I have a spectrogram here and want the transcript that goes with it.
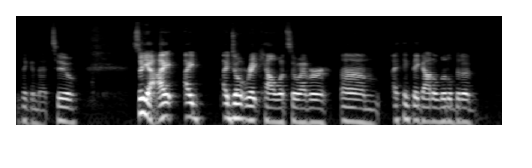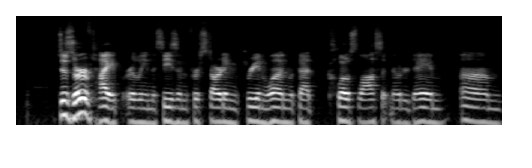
I'm thinking that too. So yeah, I I I don't rate Cal whatsoever. Um, I think they got a little bit of deserved hype early in the season for starting three and one with that close loss at Notre Dame. Um,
